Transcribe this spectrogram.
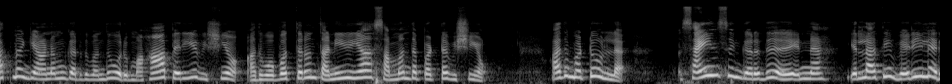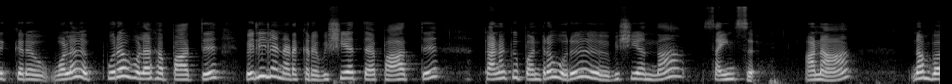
ஆத்ம ஞானம்ங்கிறது வந்து ஒரு மகா பெரிய விஷயம். அது ஒவ்வொருத்தரும் தனியாக சம்மந்தப்பட்ட விஷயம். அது மட்டும் இல்லை சயின்ஸுங்கிறது என்ன? எல்லாத்தையும் வெளியில் இருக்கிற உலக புற உலக பார்த்து வெளியில் நடக்கிற விஷயத்தை பார்த்து கணக்கு பண்ணுற ஒரு விஷயந்தான் சயின்ஸு ஆனால் நம்ம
